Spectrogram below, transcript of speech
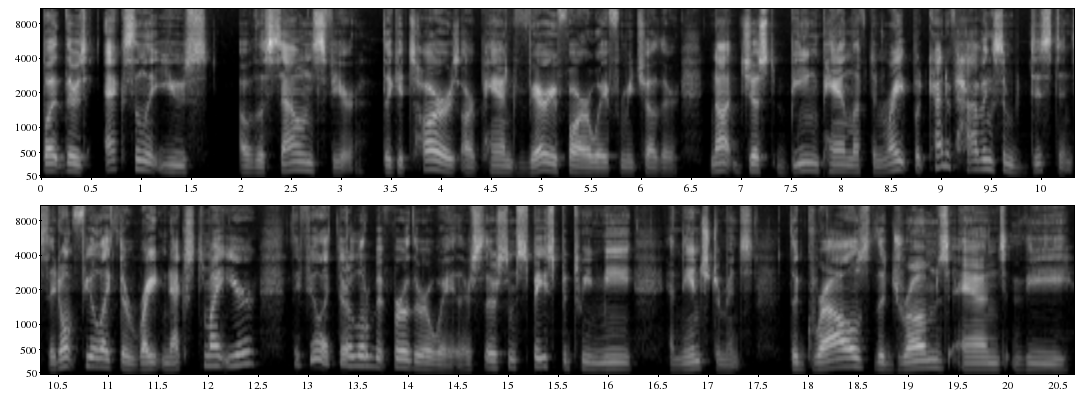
But there's excellent use of the sound sphere the guitars are panned very far away from each other, not just being panned left and right, but kind of having some distance. They don't feel like they're right next to my ear. They feel like they're a little bit further away. There's there's some space between me and the instruments. The growls, the drums, and the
